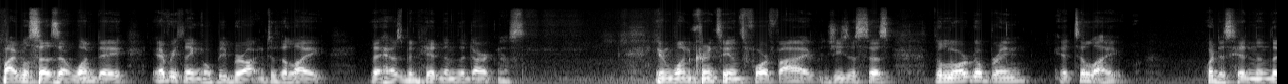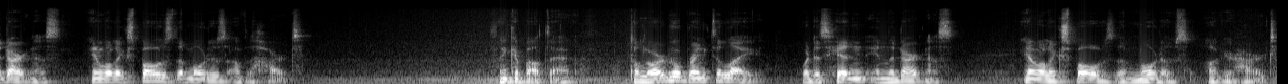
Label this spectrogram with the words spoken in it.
Bible says that one day everything will be brought into the light that has been hidden in the darkness. In 1 Corinthians 4 5, Jesus says, The Lord will bring it to light what is hidden in the darkness and will expose the motives of the heart. Think about that. The Lord will bring to light what is hidden in the darkness and will expose the motives of your heart.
